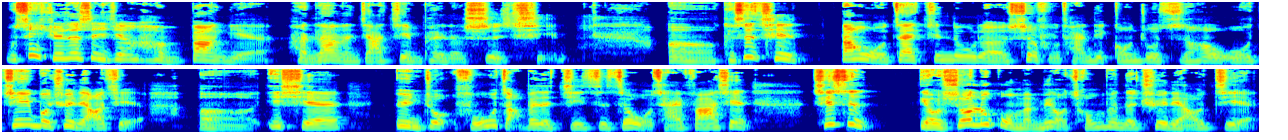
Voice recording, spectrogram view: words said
我自己觉得是一件很棒也很让人家敬佩的事情。呃，可是其实当我在进入了社服团体工作之后，我进一步去了解呃一些运作服务长辈的机制之后，我才发现，其实有时候如果我们没有充分的去了解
